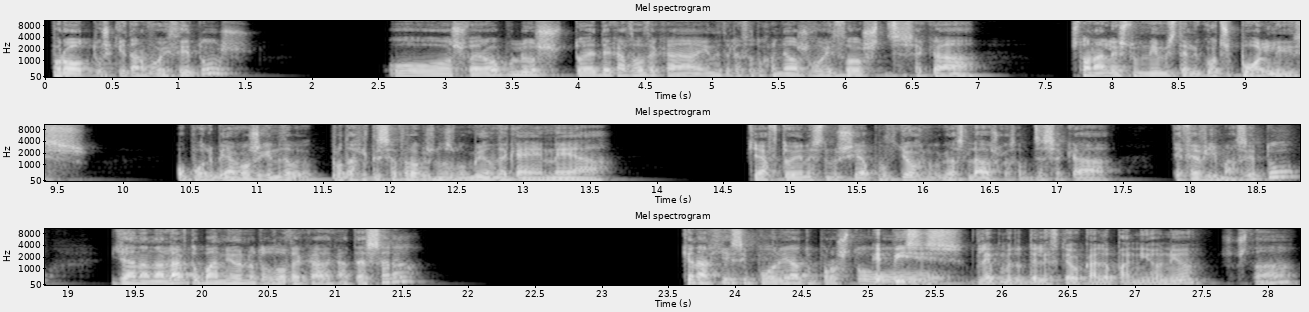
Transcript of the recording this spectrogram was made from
πρώτους και ήταν βοηθοί τους. Ο Σφερόπουλος το 11-12 είναι η τελευταία του χρονιά ως βοηθός τη ΕΣΕΚΑ στο αναλύσει του μνήμης τελικό της πόλης όπου ο Ολυμπιακός γίνεται πρωταθλητής τη Ευρώπης με το μείον 19. Και αυτό είναι στην ουσία που διώχνει τον Κασλάουσκα από την Τζεσεκά και φεύγει μαζί του, για να αναλάβει τον Πανιόνιο το 12-14 και να αρχίσει η πορεία του προς το. Επίσης βλέπουμε τον τελευταίο καλό Πανιόνιο Σωστά.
